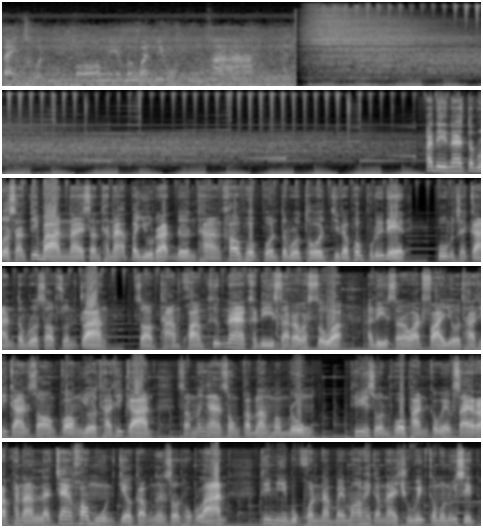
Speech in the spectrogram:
ไต่สวนมูลฟ้องเนี่ยเมื่อวันที่ 6 กุมภาอดีตนายตำรวจสันติบาลนายสันทนะประยุรัตเดินทางเข้าพบพลตำรวจโทจิรภพภูริเดชผู้บัญชาการตำรวจสอบสวนกลาง สอบถามความคืบหน้าคดีสารวัตรสัว อดีตสารวัตรฝ่ายโยธาธิการ 2 กองโยธาธิการ สำนักงานส่งกำลังบำรุง ที่มีส่วนพัวพันกับเว็บไซต์รับพนันและแจ้งข้อมูลเกี่ยวกับเงินสด 6 ล้าน ที่มีบุคคลนำไปมอบให้กับนายชูวิทย์กมลวิสิทธิ์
